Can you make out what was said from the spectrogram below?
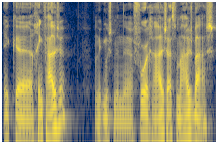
Ik eh, ging verhuizen. Want ik moest mijn eh, vorige huis uit van mijn huisbaas.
